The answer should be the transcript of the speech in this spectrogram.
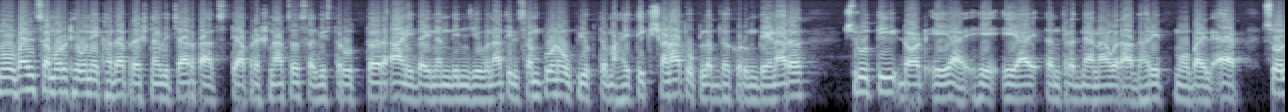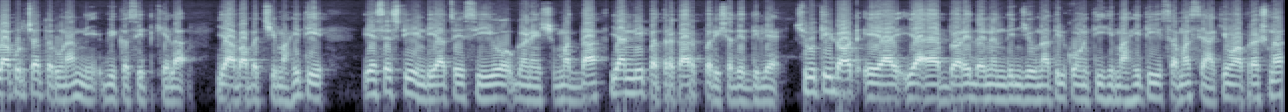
मोबाईल समोर ठेवून एखादा प्रश्न विचारताच त्या प्रश्नाचं सविस्तर उत्तर आणि दैनंदिन जीवनातील संपूर्ण उपयुक्त माहिती क्षणात उपलब्ध करून देणारं श्रुती डॉट ए आय हे ए आय तंत्रज्ञानावर आधारित मोबाईल ॲप सोलापूरच्या तरुणांनी विकसित केला. याबाबतची माहिती एस एस टी इंडियाचे सीईओ गणेश मद्दा यांनी पत्रकार परिषदेत दिली. आहे श्रुती डॉट ए आय या ॲपद्वारे दैनंदिन जीवनातील कोणतीही माहिती समस्या किंवा प्रश्न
